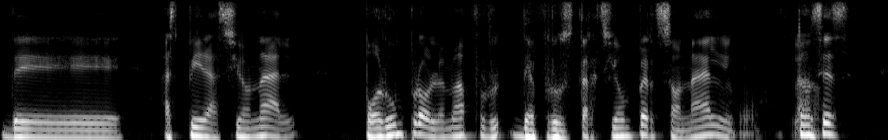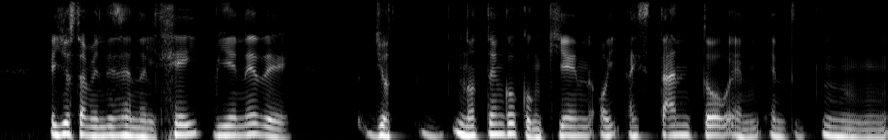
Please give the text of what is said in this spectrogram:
de aspiracional por un problema fru- de frustración personal. Entonces, ellos también dicen, el hate viene de, yo no tengo con quién, hoy hay tanto en, en,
